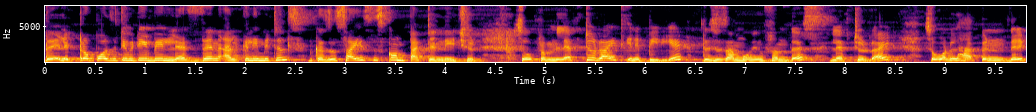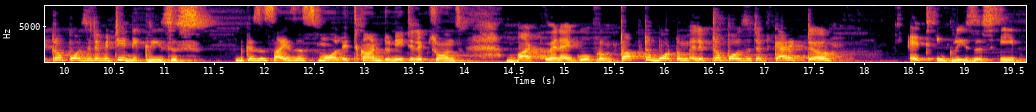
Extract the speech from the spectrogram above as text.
the electropositivity will be less than alkali metals because the size is compact in nature. So from left to right in a period, this is I'm moving from this left to right. So what will happen? The electropositivity decreases because the size is small it can't donate electrons but when I go from top to bottom electropositive character it increases. Ep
